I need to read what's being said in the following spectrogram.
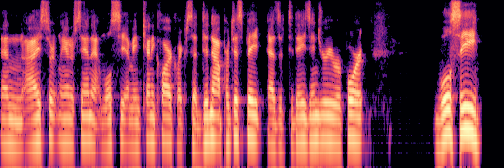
and I certainly understand that. And we'll see. I mean, Kenny Clark, like I said, did not participate as of today's injury report. We'll see.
